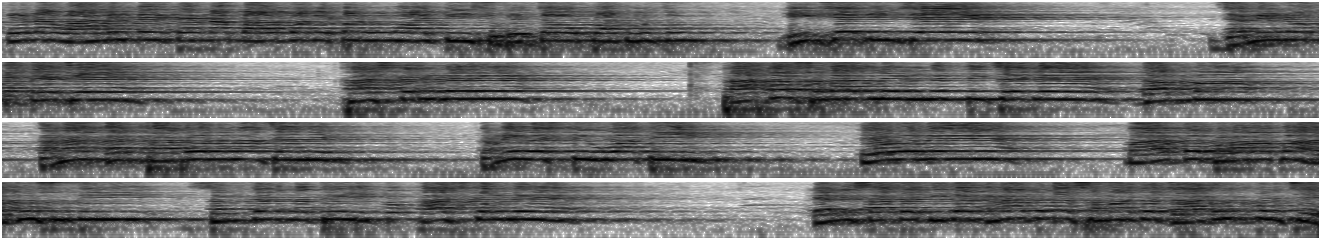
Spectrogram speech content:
તેના વાલીને, તેના બાળકોને પણ હું અહીંથી શુભેચ્છાઓ પાઠવું છું. દિવસે દિવસે જમીનો ઘટે છે ખાસ કરીને ઠાકોર સમાજને વિનંતી છે કે ગામમાં ઘણા ઘર ઠાકોરોના છે અને ઘણી વસ્તી હોવાથી તેઓને બાળકો ભણવામાં હજુ સુધી સમજણ નથી. તો ખાસ કરીને એની સાથે બીજા ઘણા બધા સમાજો જાગૃત પણ છે.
